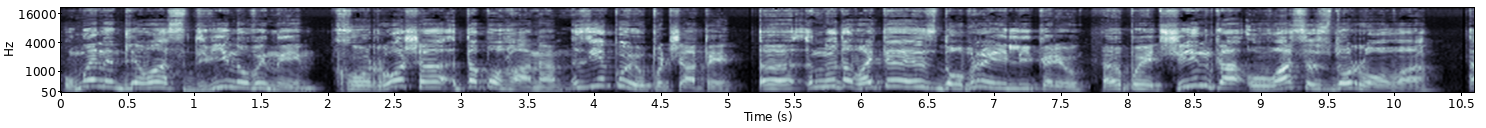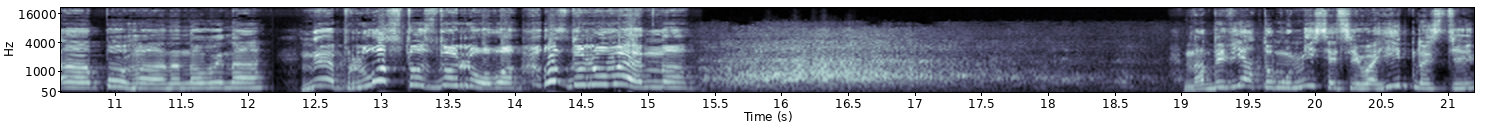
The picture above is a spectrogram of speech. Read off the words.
У мене для вас дві новини: хороша та погана. З якою почати? Е, ну давайте з доброї лікарю. Е, печінка у вас здорова. А погана новина. Не просто здорова, а здоровенна. На дев'ятому місяці вагітності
